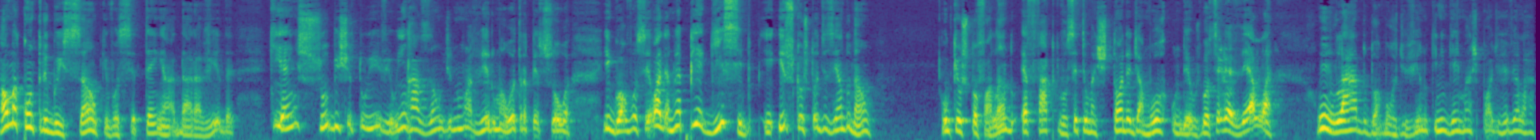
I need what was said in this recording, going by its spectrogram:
Há uma contribuição que você tem a dar à vida que é insubstituível, em razão de não haver uma outra pessoa igual você. Olha, não é pieguice isso que eu estou dizendo, não. O que eu estou falando é fato que você tem uma história de amor com Deus. Você revela um lado do amor divino que ninguém mais pode revelar.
